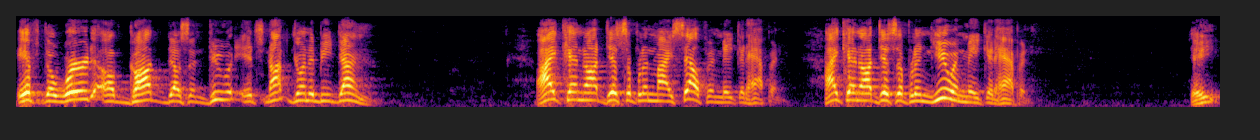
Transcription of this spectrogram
If the Word of God doesn't do it, it's not going to be done. I cannot discipline myself and make it happen. I cannot discipline you and make it happen. See?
